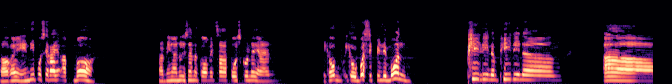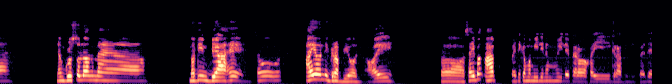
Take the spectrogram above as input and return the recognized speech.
okay, hindi po sira yung app mo. Sabi nga nung isa nag-comment sa post ko na yan, ikaw, ikaw ba si Pilimon? Pili ng pili ng ah ng gusto lang na maging biyahe. So, ayaw ni Grab yun. Okay? So, sa ibang app, pwede ka mamili ng mamili, pero kay Grab hindi pwede.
